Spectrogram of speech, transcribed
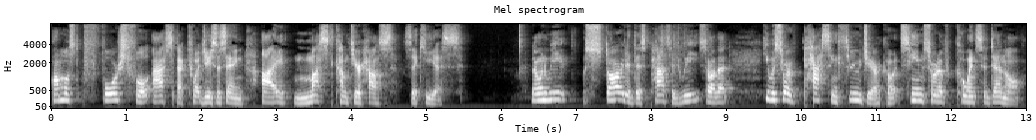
almost forceful aspect to what Jesus is saying. I must come to your house, Zacchaeus. Now, when we started this passage, we saw that he was sort of passing through Jericho. It seems sort of coincidental.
